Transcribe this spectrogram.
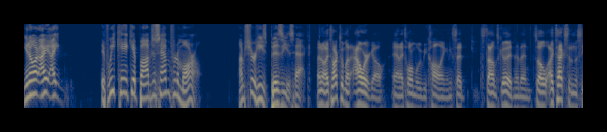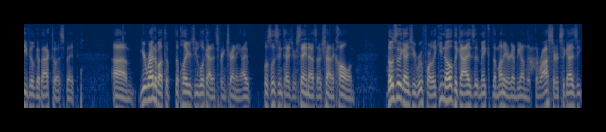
You know what? I, I if we can't get Bob, just have him for tomorrow. I'm sure he's busy as heck. I know. I talked to him an hour ago, and I told him we'd be calling, and he said, "Sounds good." And then, so I texted him to see if he'll get back to us. But um, you're right about the, the players you look at in spring training. I was listening to as you're saying as I was trying to call him. Those are the guys you root for. Like you know, the guys that make the money are going to be on the, the roster. It's the guys that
